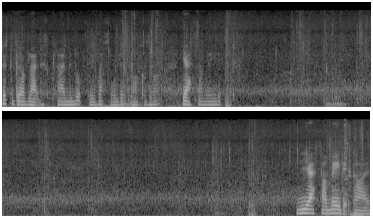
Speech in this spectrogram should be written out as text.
Just a bit of like just climbing up things, that's all this park is about. Yes, I made it. Yes, I made it, guys.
